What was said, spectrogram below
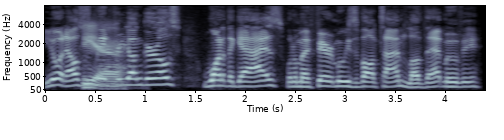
You know what else is made for young girls? One of the guys, one of my favorite movies of all time. Love that movie.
